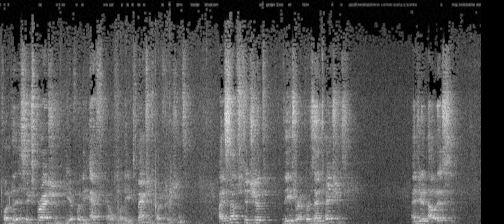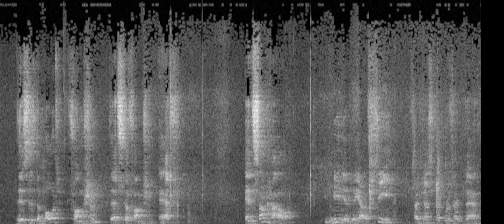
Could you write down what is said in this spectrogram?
for this expression here, for the FL, for the expansion coefficients, I substitute these representations. And you notice this is the mode function, that's the function f, and somehow, immediately I'll see, I just represent that,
